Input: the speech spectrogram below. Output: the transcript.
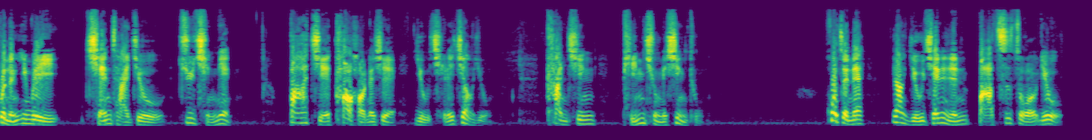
不能因为钱财就居情面，巴结讨好那些有钱的教友，看清贫穷的信徒，或者呢，让有钱的人把持左右。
